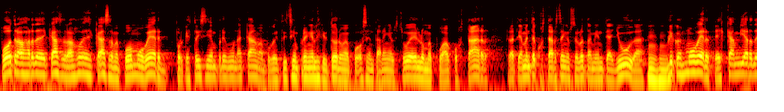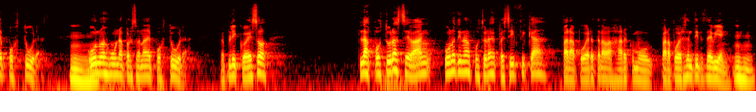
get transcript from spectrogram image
Puedo trabajar desde casa, trabajo desde casa, me puedo mover porque estoy siempre en una cama, porque estoy siempre en el escritorio, me puedo sentar en el suelo, me puedo acostar. Relativamente acostarse en el suelo también te ayuda. Me explico, es moverte, es cambiar de posturas. Uno es una persona de postura. Me explico, eso las posturas se van, uno tiene unas posturas específicas para poder trabajar como, para poder sentirse bien.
